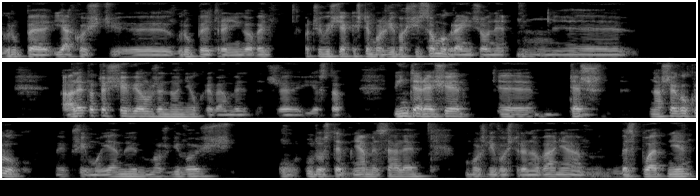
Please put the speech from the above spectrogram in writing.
grupę, jakość grupy treningowej. Oczywiście jakieś te możliwości są ograniczone, ale to też się wiąże, no nie ukrywamy, że jest to w interesie też naszego klubu. My przyjmujemy możliwość, udostępniamy salę, możliwość trenowania bezpłatnie,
